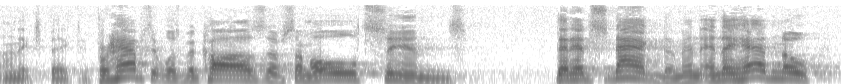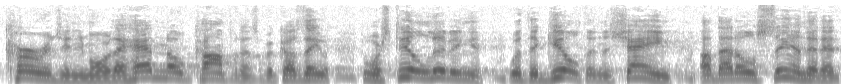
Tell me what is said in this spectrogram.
unexpected. Perhaps it was because of some old sins that had snagged them, and, and they had no courage anymore. They had no confidence because they were still living with the guilt and the shame of that old sin that had,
